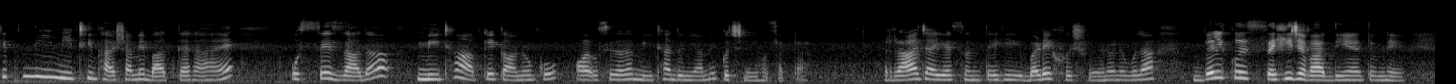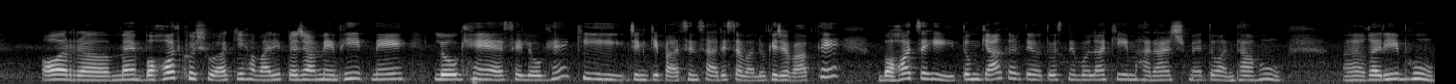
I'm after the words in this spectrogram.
कितनी मीठी भाषा में बात कर रहा है, उससे ज़्यादा मीठा आपके कानों को और उससे ज़्यादा मीठा दुनिया में कुछ नहीं हो सकता। राजा ये सुनते ही बड़े खुश हुए। उन्होंने बोला बिल्कुल सही जवाब दिए हैं तुमने। और uh, मैं बहुत खुश हुआ कि हमारी प्रजा में भी इतने लोग हैं ऐसे लोग हैं कि जिनके पास इन सारे सवालों के जवाब थे। बहुत सही तुम क्या करते हो? तो उसने बोला कि महाराज मैं तो अंधा हूँ गरीब हूँ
